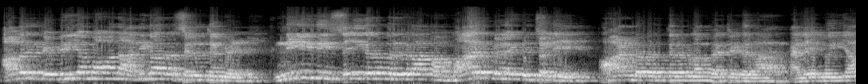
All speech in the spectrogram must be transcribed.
அவருக்கு பிரியமான அதிகாரம் செலுத்துங்கள். நீதி செய்கிறவர்களாக மாறுங்கள் என்று சொல்லி ஆண்டவர் திருவிழம் பெற்றுகிறார். அல்லேலூயா.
